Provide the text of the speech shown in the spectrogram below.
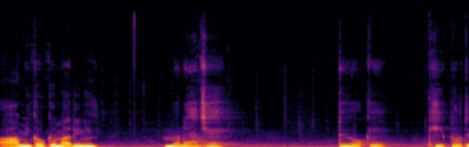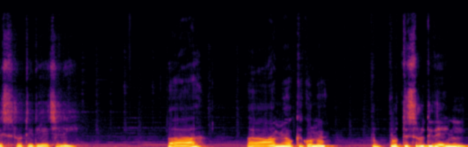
আমি কাউকে মারিনি। মনে আছে? তুই ওকে কি প্রতিশ্রুতি দিয়েছিলি? আমি ওকে কোনো প্র- প্রতিশ্রুতি দেইনি।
